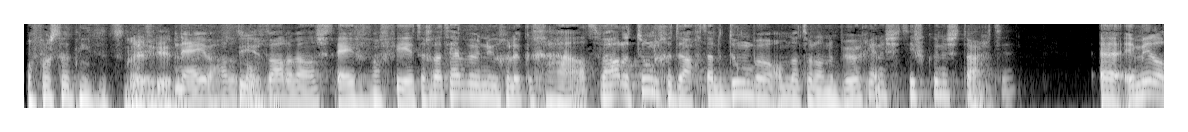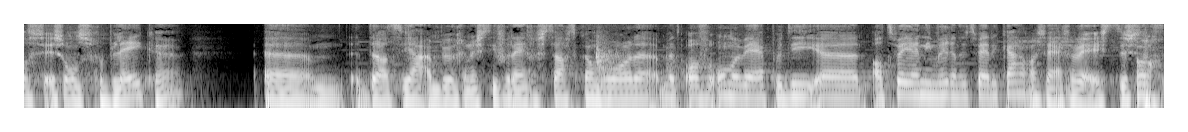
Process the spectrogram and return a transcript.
Of was dat niet het streven? Nee, we hadden, het- we hadden wel een streven van 40. Dat hebben we nu gelukkig gehaald. We hadden toen gedacht, nou, dat doen we omdat we dan een burgerinitiatief kunnen starten. Eh, inmiddels is ons gebleken ehm, dat ja, een burgerinitiatief alleen gestart kan worden... Met over onderwerpen die eh, al twee jaar niet meer in de Tweede Kamer zijn geweest. Dus Oh.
